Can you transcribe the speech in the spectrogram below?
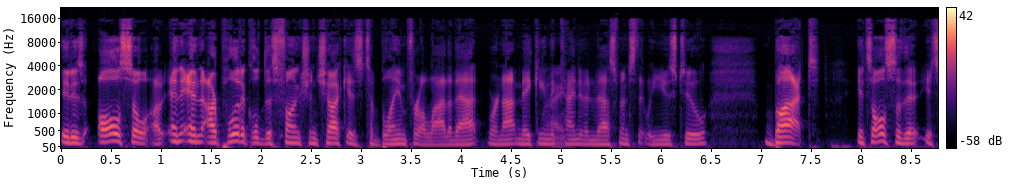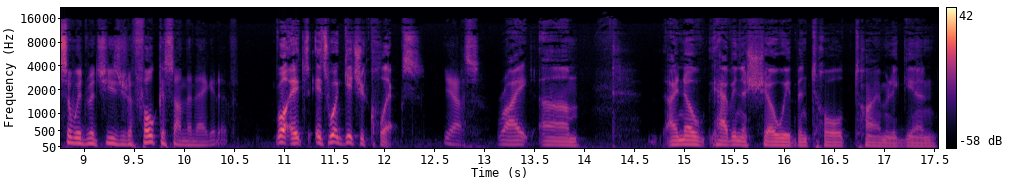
It is also, uh, and, and our political dysfunction, Chuck, is to blame for a lot of that. We're not making Right. the kind of investments that we used to. But it's also that it's so much easier to focus on the negative. Well, it's it's what gets you clicks. Yes. right? Um, I know having the show, we've been told time and again,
